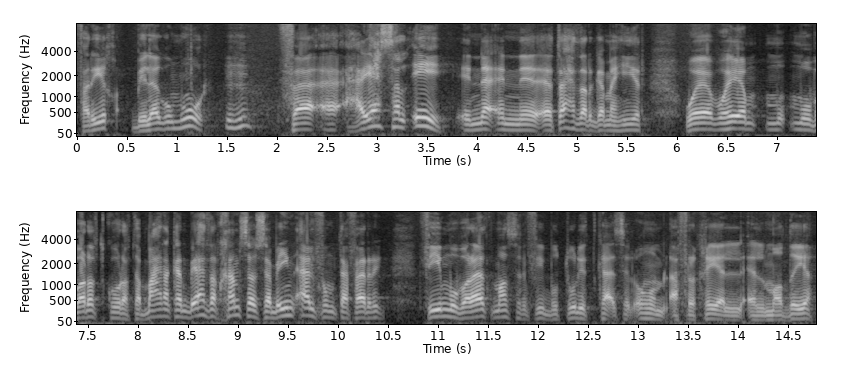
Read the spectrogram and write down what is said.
فريق بلا جمهور. فهيحصل إيه؟ إن إن تحضر جماهير وهي مباراة كورة. طب ما إحنا كان بيحضر 75 ألف متفرج في مباريات مصر في بطولة كأس الأمم الأفريقية ال- الماضية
